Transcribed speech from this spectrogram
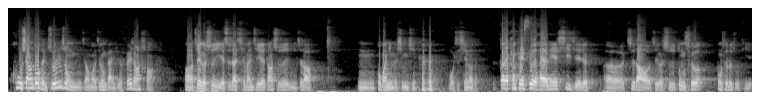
互相都很尊重，你知道吗？这种感觉非常爽。啊，这个是也是在棋盘街，当时你知道，嗯，不管你们信不信，我是信了的。大家看配色，还有那些细节，就呃知道这个是动车，动车的主题。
